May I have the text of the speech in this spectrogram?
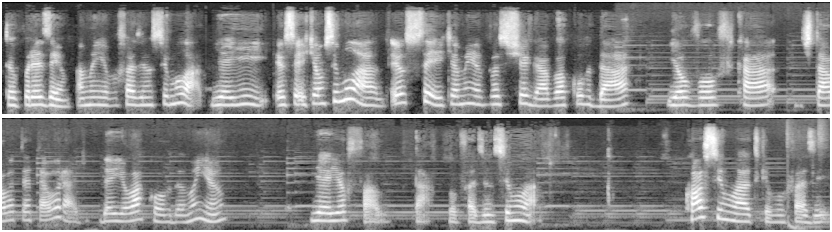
Então, por exemplo, amanhã eu vou fazer um simulado. E aí, eu sei que é um simulado. Eu sei que amanhã eu vou chegar, vou acordar e eu vou ficar de tal até tal horário. Daí eu acordo amanhã, e aí eu falo, tá, vou fazer um simulado. Qual simulado que eu vou fazer?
